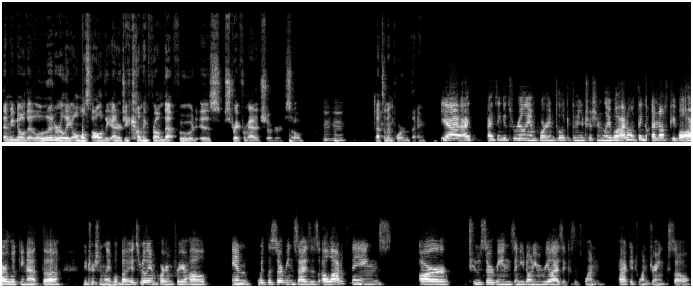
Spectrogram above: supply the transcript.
then we know that literally almost all of the energy coming from that food is straight from added sugar. So mm-hmm. that's an important thing. Yeah i I think it's really important to look at the nutrition label. I don't think enough people are looking at the nutrition label, but it's really important for your health. And with the serving sizes, a lot of things are two servings and you don't even realize it because it's one package, one drink. So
